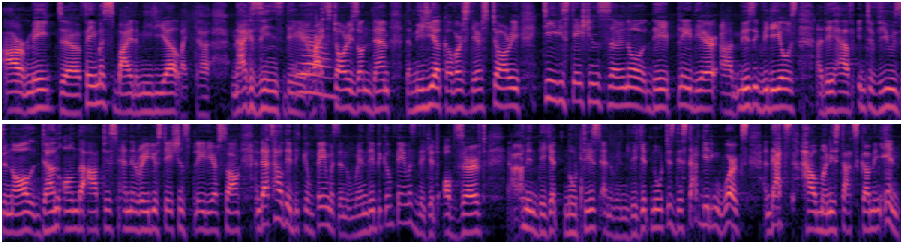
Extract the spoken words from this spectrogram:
are made uh, famous by the media, like the magazines. They Yeah. write stories on them. The media covers their story. TV stations, uh, you know, they play their uh, music videos. Uh, they have interviews and all done on the artist, and then radio stations play their song, and that's how they become famous. And when they become famous, they get observed. I mean, they get noticed, and when they get noticed, they start getting works, and that's how money starts coming in.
